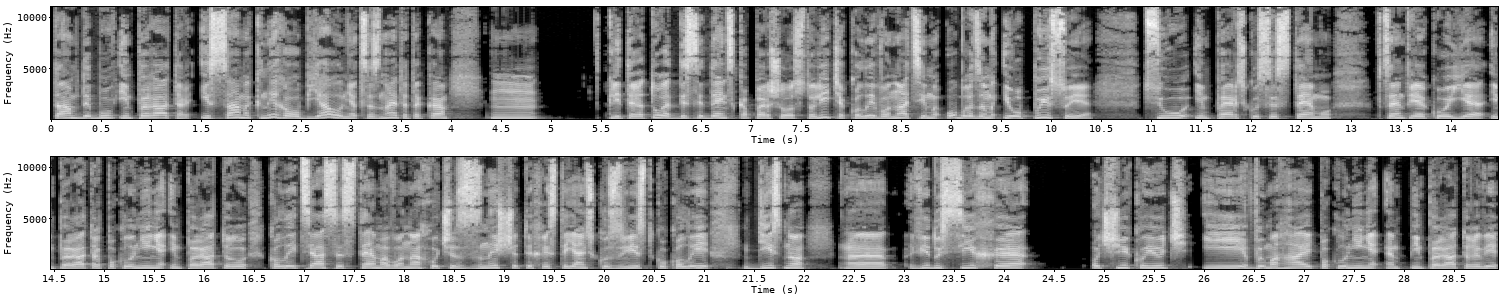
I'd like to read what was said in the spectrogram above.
там, де був імператор. І саме книга об'явлення, це знаєте, така. М- література дисидентська першого століття, коли вона цими образами і описує цю імперську систему, в центрі якої є імператор, поклоніння імператору, коли ця система вона хоче знищити християнську звістку, коли дійсно е, від усіх. Очікують і вимагають поклоніння ем, імператорові,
